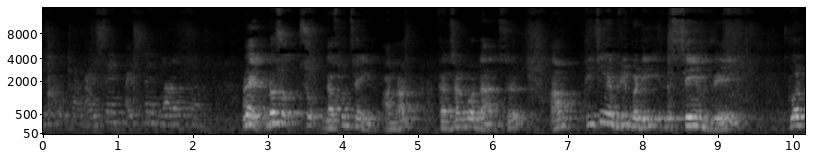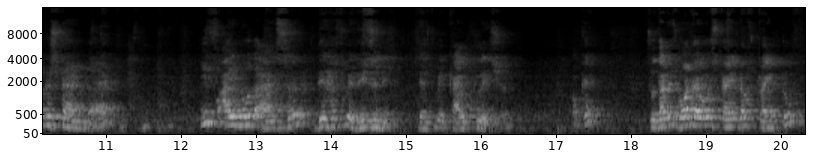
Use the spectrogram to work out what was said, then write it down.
this whole time. I said I said none of them. Right. No, so so that's what I'm saying. I'm not concerned about the answer. I'm teaching everybody in the same way to understand that if I know the answer, there has to be reasoning. There has to be calculation. Okay? So that is what I was kind of trying to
